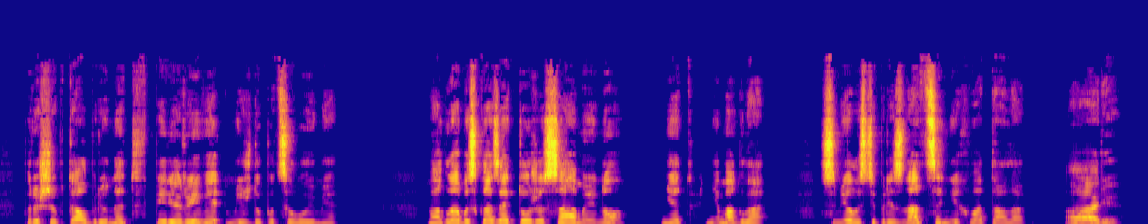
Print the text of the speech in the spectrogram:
— прошептал брюнет в перерыве между поцелуями. Могла бы сказать то же самое, но... Нет, не могла. Смелости признаться не хватало. «Ари», —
